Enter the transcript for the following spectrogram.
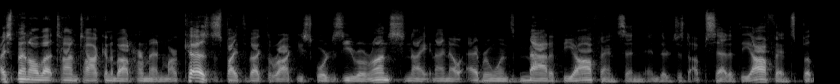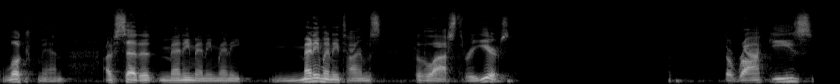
I spent all that time talking about Herman Marquez, despite the fact the Rockies scored zero runs tonight. And I know everyone's mad at the offense and, and they're just upset at the offense. But look, man, I've said it many, many, many, many, many times for the last three years. The Rockies'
